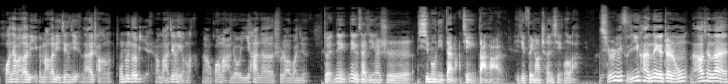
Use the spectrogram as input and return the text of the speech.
皇家马德里跟马德里竞技来了场同城德比，然后马竞赢了，然后皇马就遗憾的输掉了冠军。对，那那个赛季应该是西蒙尼带马竞打法已经非常成型了吧？其实你仔细一看那个阵容拿到现在。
